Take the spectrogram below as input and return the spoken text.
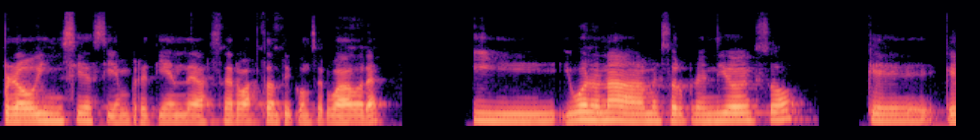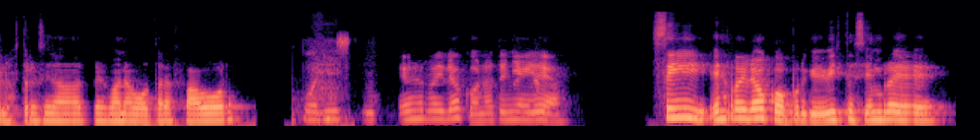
provincia siempre tiende a ser bastante conservadora. Y, y bueno, nada, me sorprendió eso, que, que los tres senadores van a votar a favor. Buenísimo. Es re loco, no tenía idea. Sí, es re loco porque, viste, siempre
